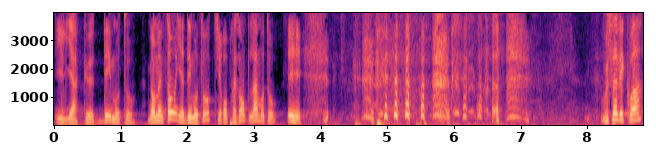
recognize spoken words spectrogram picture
Il n'y a que des motos. Mais en même temps, il y a des motos qui représentent la moto. Et Vous savez quoi?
